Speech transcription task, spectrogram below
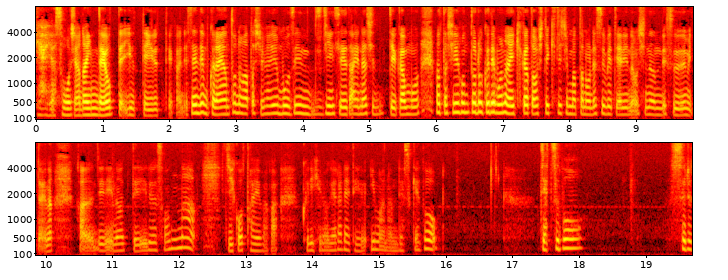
いやいやそうじゃないんだよって言っているっていう感じですね。でもクライアントの私はいやもう全人生台無しっていうかもう私本当ろくでもない生き方をしてきてしまったので全てやり直しなんですみたいな感じになっているそんな自己対話が繰り広げられている今なんですけど絶望するっ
